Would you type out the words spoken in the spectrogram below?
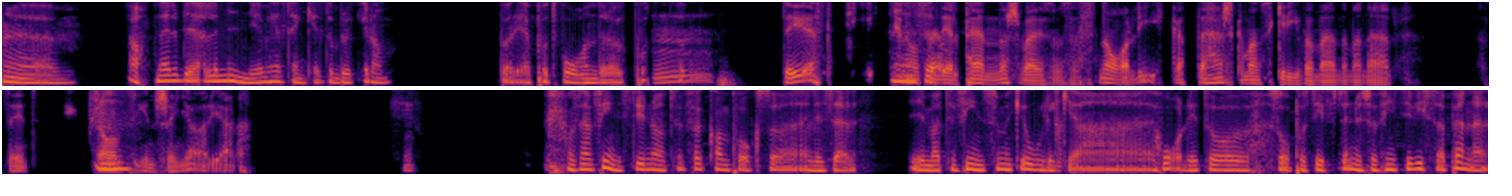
uh, ja, när det blir aluminium helt enkelt, då brukar de börja på 200 uppåt. Mm. Det är ju estetiken hos en del pennor som är liksom så snarlik, att det här ska man skriva med när man är alltså, flygplansingenjör mm. gärna. Och sen finns det ju något, för kom på också, eller så här, i och med att det finns så mycket olika hårdhet och så på stiften nu så finns det vissa pennor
